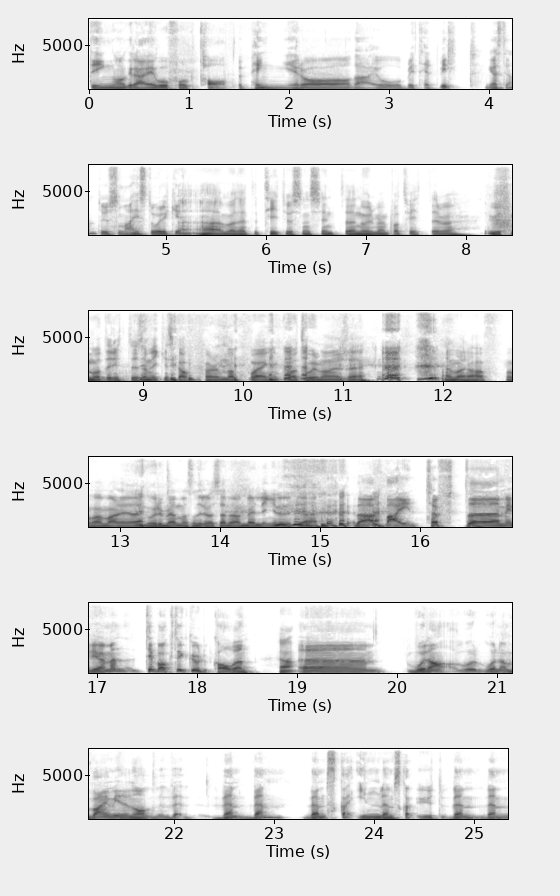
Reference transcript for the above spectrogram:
betting og greier hvor folk taper penger, og det er jo blitt helt vilt. Gestian, du som er historiker. Jeg har bare tenkte 10 000 sinte nordmenn på Twitter ut mot rytter som ikke skaffer dem nok poeng på Tormanager. Hvem er de nordmennene som driver og sender meg meldinger? det er beintøft uh, miljø, men tilbake til Gullkalven. Ja. Uh, hvordan, hvordan, veien videre nå? Hvem, hvem, hvem, skal inn, hvem skal ut? Hvem,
